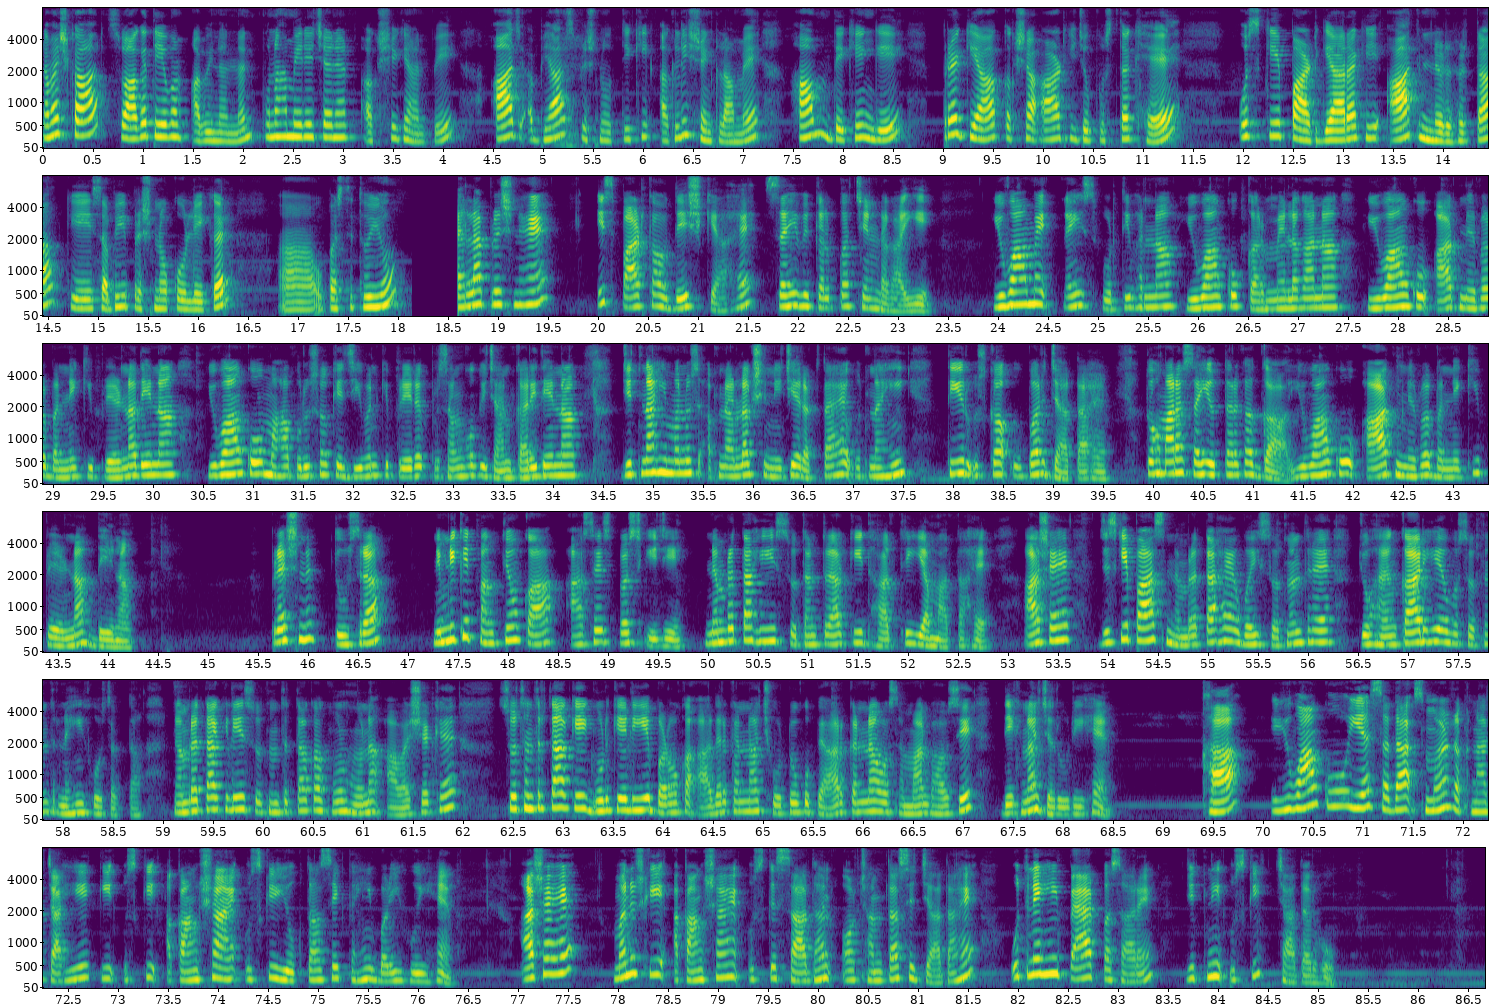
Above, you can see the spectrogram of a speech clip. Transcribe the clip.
नमस्कार, स्वागत एवं अभिनंदन पुनः मेरे चैनल अक्षय ज्ञान पे। आज अभ्यास प्रश्नोत्तरी की अगली श्रृंखला में हम देखेंगे प्रज्ञा कक्षा आठ की जो पुस्तक है, उसके पाठ ग्यारह की आत्मनिर्भरता के सभी प्रश्नों को लेकर उपस्थित हुई हूँ। पहला प्रश्न है, इस पाठ का उद्देश्य क्या है? सही विकल्प का चिन्ह लगाइए। युवाओं में नई स्फूर्ति भरना, युवाओं को कर्म में लगाना, युवाओं को आत्मनिर्भर बनने की प्रेरणा देना, युवाओं को महापुरुषों के जीवन के प्रेरक प्रसंगों की जानकारी देना। जितना ही मनुष्य अपना लक्ष्य नीचे रखता है, उतना ही तीर उसका ऊपर जाता है। तो हमारा सही उत्तर का गा, युवाओं को आत्मनिर्भर बनने की प्रेरणा देना। प्रश्न दूसरा, निम्नलिखित पंक्तियों का आशय स्पष्ट कीजिए। नम्रता ही स्वतंत्रता की धात्री या माता है। आशय जिसके पास नम्रता है, वही स्वतंत्र है। जो अहंकारी है वह स्वतंत्र नहीं हो सकता। नम्रता के लिए स्वतंत्रता का गुण होना आवश्यक है। स्वतंत्रता के गुण के लिए बड़ों का आदर करना, छोटों को प्यार करना और सम्मान भाव से देखना ज़रूरी है। खा, युवाओं को यह सदा स्मरण रखना चाहिए कि उसकी आकांक्षाएँ उसकी योग्यता से कहीं बड़ी हुई हैं। आशा है, मनुष्य की आकांक्षाएँ उसके साधन और क्षमता से ज़्यादा हैं उतने ही पैर पसारें जितनी उसकी चादर हो।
